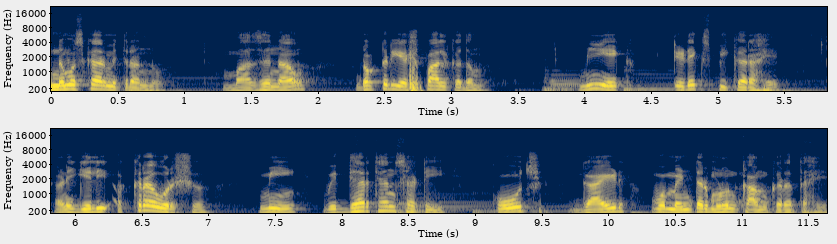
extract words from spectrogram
नमस्कार मित्रांनो. माझं नाव डॉक्टर यशपाल कदम. मी एक टेडेक स्पीकर आहे आणि गेली अकरा वर्ष मी विद्यार्थ्यांसाठी कोच गाईड व मेंटर म्हणून काम करत आहे.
